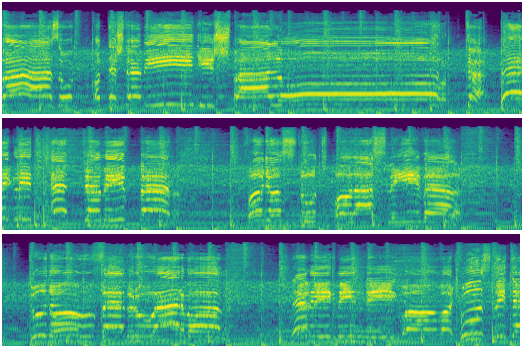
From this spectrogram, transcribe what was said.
fázok A testem így is fállott Beiglit ettem éppen Fagyasztott halászlével Tudom február van De még mindig van Vagy húsz liter.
